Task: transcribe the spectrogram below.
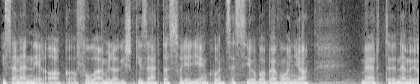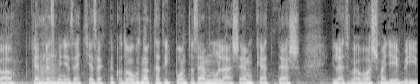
hiszen ennél alka, fogalmilag is kizárt az, hogy egy ilyen koncesszióba bevonja mert nem ő a kedvezményezettje uh-huh. ezeknek a dolgoknak, tehát így pont az M0-ás, M2-es, illetve a Vas megyébi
